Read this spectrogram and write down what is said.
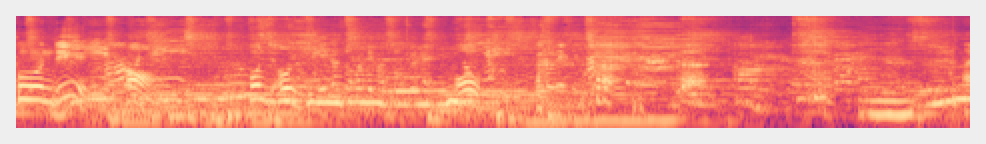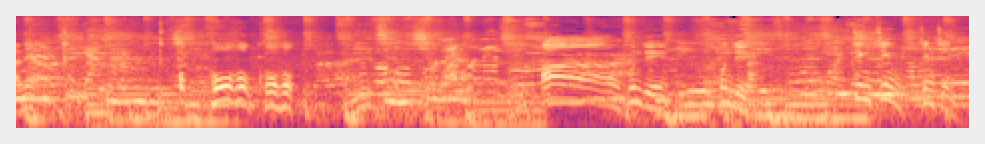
혼디. 어. 혼디 어이 오 아니야. 어, 고혹 고혹. 아 혼디. 혼디. 찡찡 찡찡.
